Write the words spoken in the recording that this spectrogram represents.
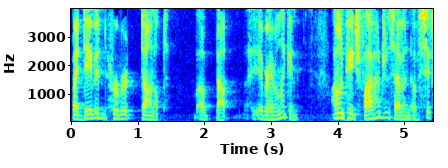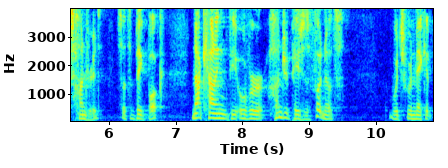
by David Herbert Donald, about Abraham Lincoln. I'm on page 507 of 600, so it's a big book, not counting the over 100 pages of footnotes, which would make it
